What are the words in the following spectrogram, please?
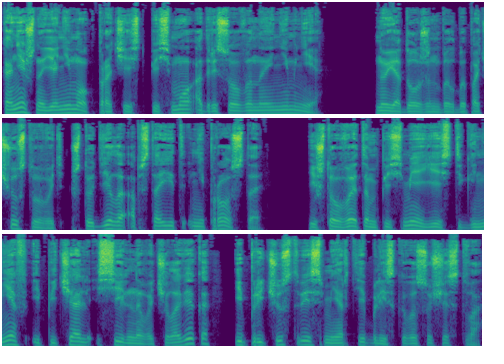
Конечно, я не мог прочесть письмо, адресованное не мне, но я должен был бы почувствовать, что дело обстоит непросто, и что в этом письме есть гнев и печаль сильного человека и предчувствие смерти близкого существа.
